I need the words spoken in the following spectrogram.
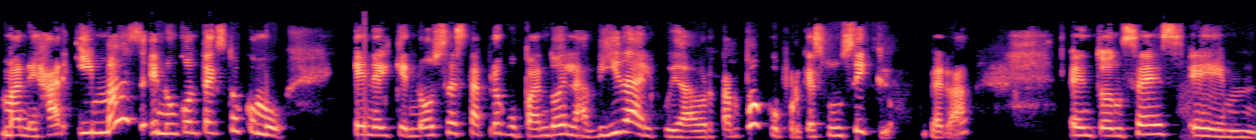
manejar y más en un contexto como en el que no se está preocupando de la vida del cuidador tampoco, porque es un ciclo, ¿verdad? Entonces, em,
